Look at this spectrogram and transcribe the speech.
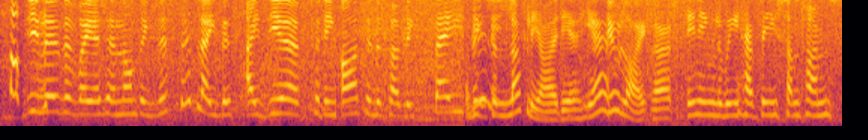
do you know the Voyage à Nantes existed? Like this idea of putting art in the public space? I think it's a lovely idea, yeah. I do like that. In England, we have these sometimes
